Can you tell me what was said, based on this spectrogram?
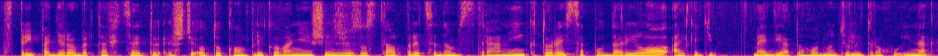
V prípade Roberta Fica je to ešte o to komplikovanejšie, že zostal predsedom strany, ktorej sa podarilo, aj keď médiá to hodnotili trochu inak,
